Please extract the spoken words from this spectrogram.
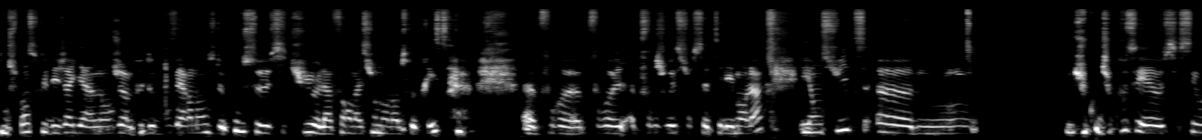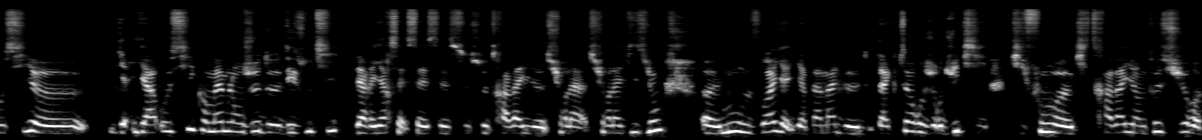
Donc, je pense que déjà, il y a un enjeu un peu de gouvernance de où se situe la formation dans l'entreprise pour, pour, pour jouer sur cet élément-là. Et ensuite, du coup, du coup, c'est c'est aussi il y, a aussi quand même l'enjeu de, des outils derrière ce, travail euh, sur la sur la vision. Euh, nous, on le voit, il y a, pas mal d'acteurs aujourd'hui qui qui font euh, qui travaillent un peu sur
